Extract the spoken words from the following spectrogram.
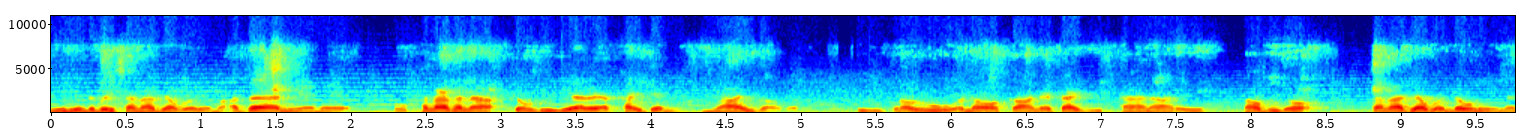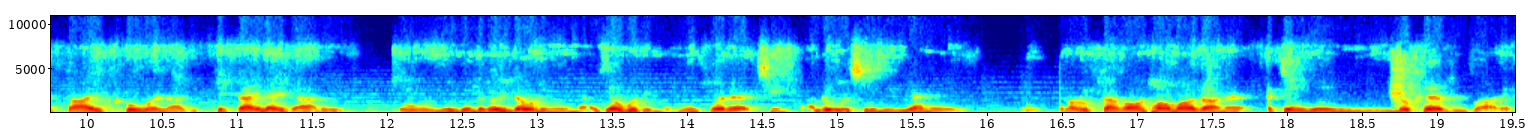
မြေပြင်တပိတ်ဆန္ဒပြပွဲတွေမှာအသက်အန္တရာယ်နဲ့ဟိုခဏခဏတုံတူးကြရတဲ့အခိုက်အတန့်အများကြီးပါပဲဒီကျွန်တော်တို့အနောက်ကားနဲ့တိုက်ပြီးဆန်းတာတွေနောက်ပြီးတော့ဆန္ဒပြပွဲလုပ်နေရင်ကားကြီးခိုးဝင်လာပြီးစစ်တိုက်လိုက်တာတွေဟိုမြေပြင်တပိတ်လုပ်နေရင်အရောက်ဝတ်တွေနဲ့ဝင်ဆွဲတဲ့အချိန်အဲ့လိုအချိန်တွေရနေဟိုကျွန်တော်တို့ကံကောင်းထောင်းပါစာနဲ့အချိန်ချင်းလွတ်ခဲ့ပြီးပါတယ်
